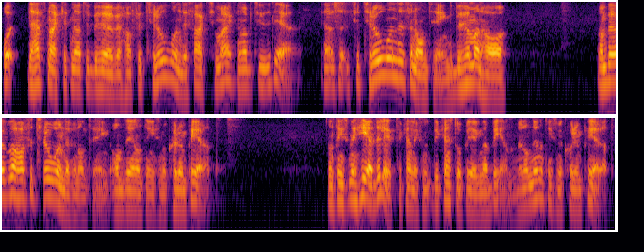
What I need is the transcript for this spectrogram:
Och det här snacket med att vi behöver ha förtroende för aktiemarknaden, vad betyder det? Alltså, förtroende för någonting, det behöver man ha man behöver bara ha förtroende för någonting om det är någonting som är korrumperat. Någonting som är hederligt, det kan, liksom, det kan stå på egna ben, men om det är någonting som är korrumperat,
